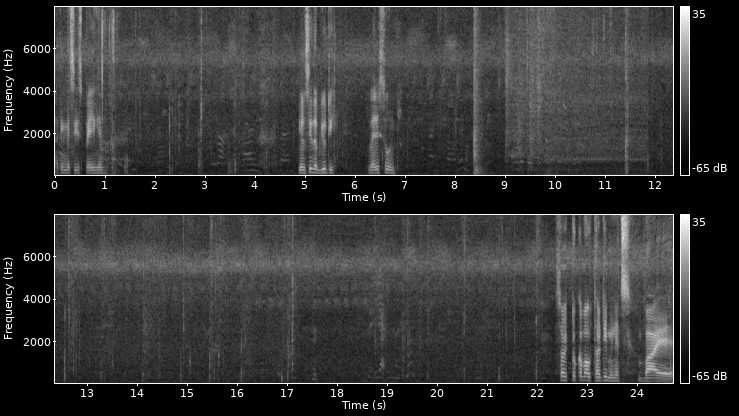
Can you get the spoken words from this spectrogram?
I think Missy is paying him. You'll see the beauty very soon. So it took about 30 minutes by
